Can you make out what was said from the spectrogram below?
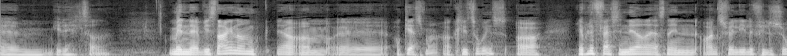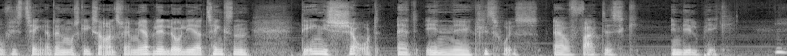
øhm, i det hele taget. Men øh, vi snakkede om, ja, om øh, orgasmer og klitoris, og jeg blev fascineret af sådan en åndssvær lille filosofisk ting, og den er måske ikke så åndssvær, men jeg blev lov lige at tænke sådan, det er egentlig sjovt, at en øh, klitoris er jo faktisk en lille pik. Mm.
